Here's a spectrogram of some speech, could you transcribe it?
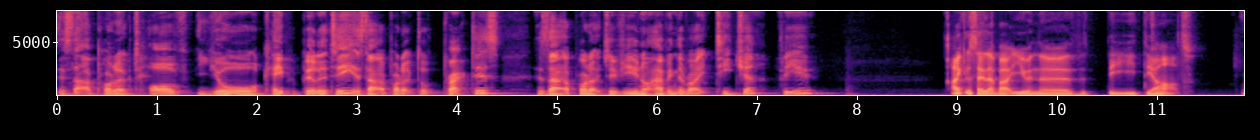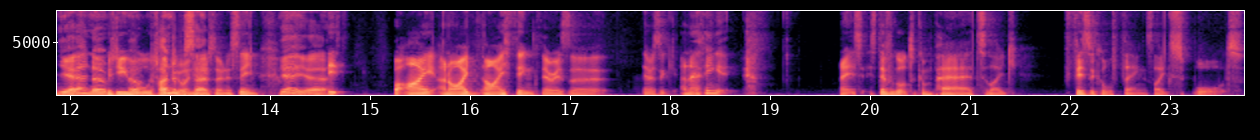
is that a product of your capability? Is that a product of practice? Is that a product of you not having the right teacher for you? I could say that about you in the the the, art Yeah, no, because you've no, all tried to join 100%. Yellowstone scene. Yeah, yeah. It, but I know I I think there is a there's a and I think it and it's it's difficult to compare to like physical things like sport.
